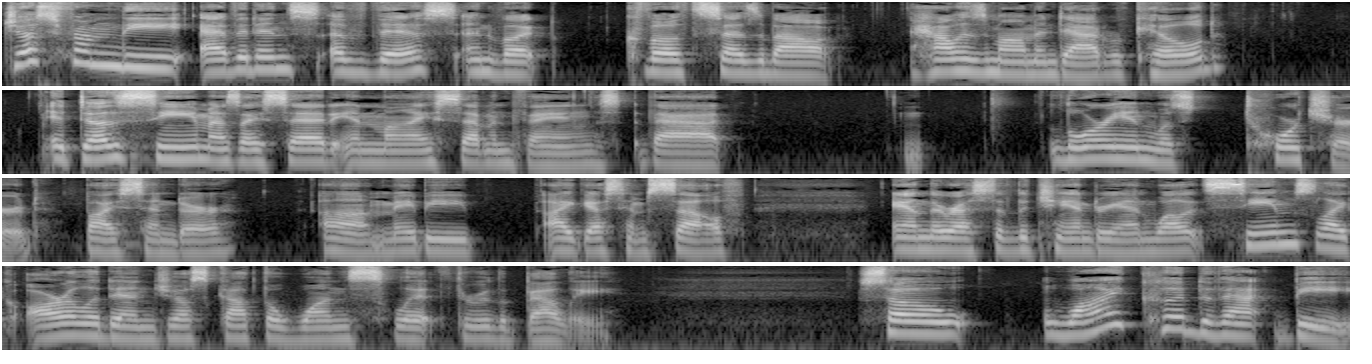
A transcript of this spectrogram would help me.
Just from the evidence of this and what Kvothe says about how his mom and dad were killed, it does seem, as I said in my seven things, that Laurian was tortured by Cinder, um, maybe, I guess, himself, and the rest of the Chandrian, while it seems like Arliden just got the one slit through the belly. So, why could that be?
